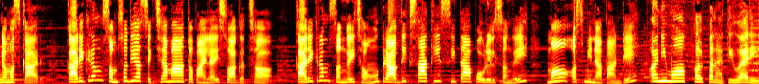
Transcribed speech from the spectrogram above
नमस्कार। कार्यक्रम संसदीय शिक्षामा तपाईँलाई स्वागत छ। कार्यक्रम सँगै छौं प्राविधिक साथी सीता पौडेलसँगै म अस्मिना पाण्डे। अनि म कल्पना तिवारी।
